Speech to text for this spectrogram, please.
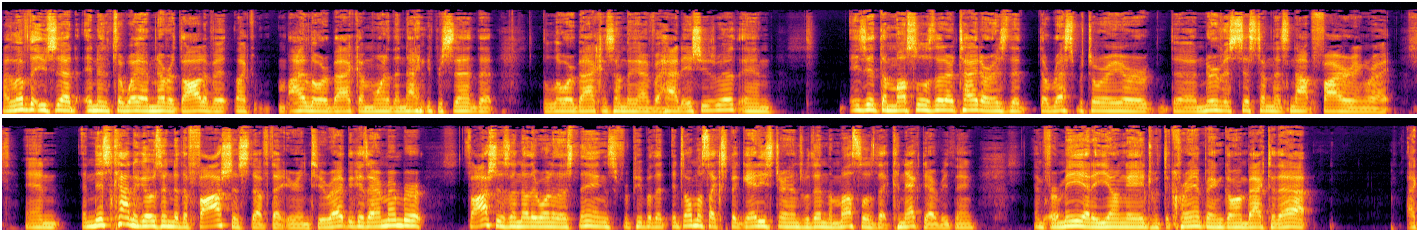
I love that you said, and it's a way I've never thought of it. Like my lower back, I'm one of the ninety percent that the lower back is something I've had issues with, and is it the muscles that are tight or is it the respiratory or the nervous system that's not firing right and and this kind of goes into the fascia stuff that you're into, right? Because I remember fascia is another one of those things for people that it's almost like spaghetti strands within the muscles that connect everything. And for me at a young age with the cramping, going back to that, I,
